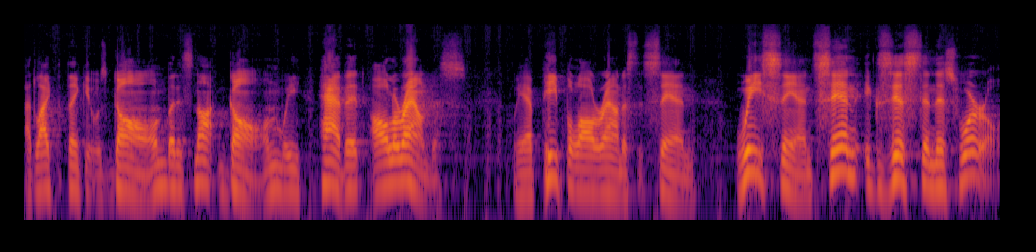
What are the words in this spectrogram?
I'd like to think it was gone, but it's not gone. We have it all around us. We have people all around us that sin we sin. Sin exists in this world.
